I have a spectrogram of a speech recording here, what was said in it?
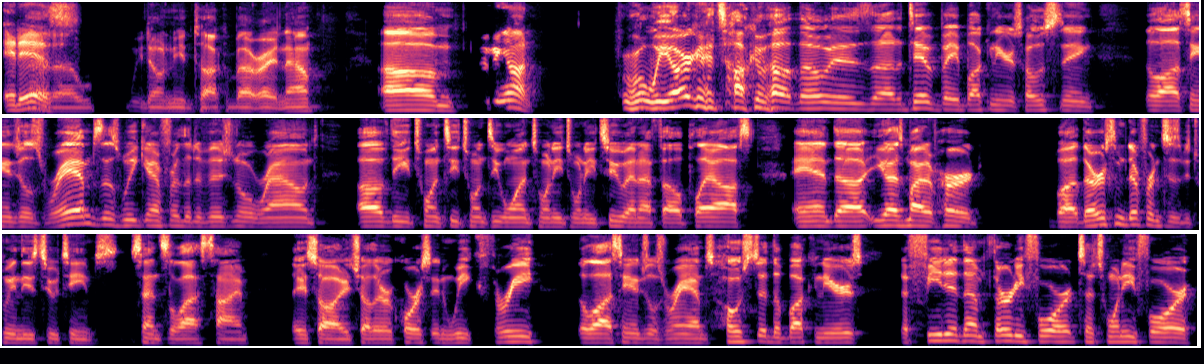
It is. That, uh, we don't need to talk about right now. Um, Moving on. What we are going to talk about though is uh, the Tampa Bay Buccaneers hosting the Los Angeles Rams this weekend for the divisional round of the 2021-2022 NFL playoffs. And uh, you guys might have heard, but there are some differences between these two teams since the last time they saw each other. Of course, in Week Three, the Los Angeles Rams hosted the Buccaneers, defeated them 34 to 24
